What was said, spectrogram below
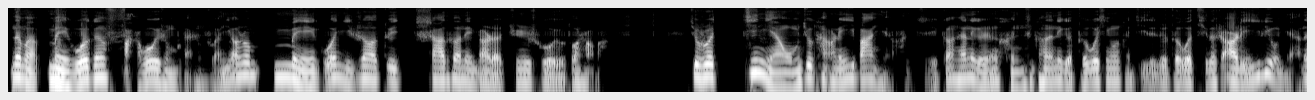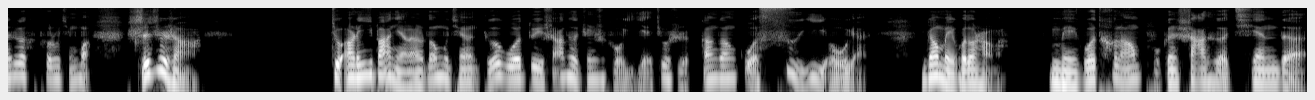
那么美国跟法国为什么不敢这么说？你要说美国，你知道对沙特那边的军事出口有多少吗？就说。今年我们就看二零一八年啊，刚才那个人很，刚才那个德国新闻很急的，就德国提的是二零一六年那这个特殊情况。实质上啊，就二零一八年来说，到目前德国对沙特军事口也就是刚刚过四亿欧元。你知道美国多少吗？美国特朗普跟沙特签的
